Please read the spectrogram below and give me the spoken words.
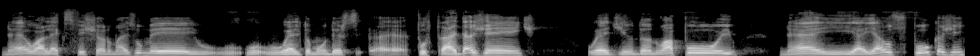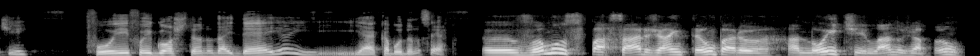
Né? O Alex fechando mais o meio, o, o, o Elton Monders é, por trás da gente, o Edinho dando apoio, né? E aí aos poucos a gente foi, foi gostando da ideia e, e acabou dando certo. Uh, vamos passar já então para a noite lá no Japão,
